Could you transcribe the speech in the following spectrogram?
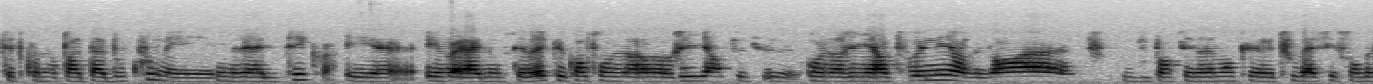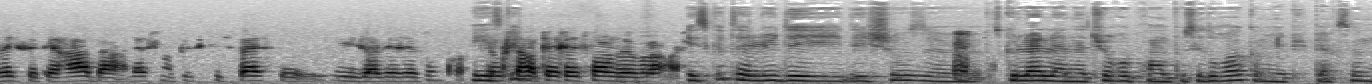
peut-être qu'on n'en parle pas beaucoup, mais c'est une réalité, quoi. Et, euh, et voilà, donc c'est vrai que quand on leur rit un peu, on leur rit un peu au nez en disant ah, vous pensez vraiment que tout va s'effondrer, etc. Bah là, c'est un peu ce qui se passe et, ils avaient raison, quoi. Donc c'est intéressant de voir. Est-ce que tu as lu des, des choses euh, parce que là, la nature reprend un peu ses droits, comme il n'y a plus personne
